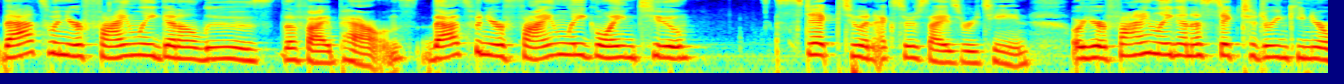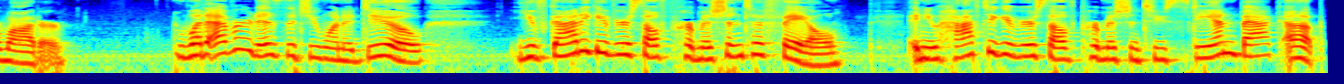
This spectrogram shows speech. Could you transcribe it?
That's when you're finally going to lose the five pounds. That's when you're finally going to stick to an exercise routine or you're finally going to stick to drinking your water. Whatever it is that you want to do, You've got to give yourself permission to fail, and you have to give yourself permission to stand back up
